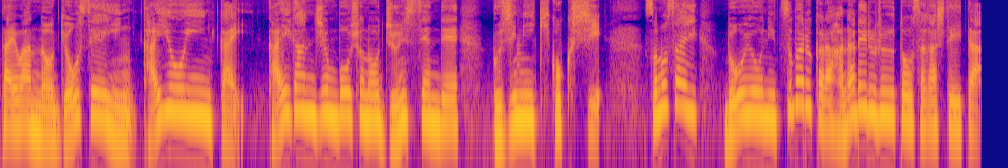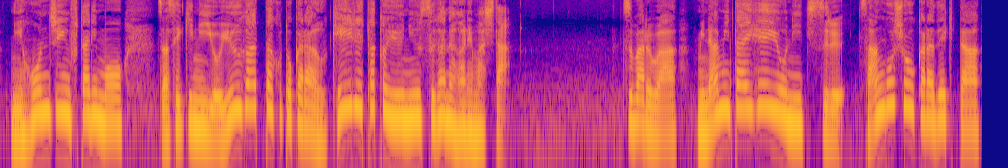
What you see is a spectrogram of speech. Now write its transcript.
台湾の行政院海洋委員会海岸巡防所の巡視船で無事に帰国し、その際、同様にツバルから離れるルートを探していた日本人2人も座席に余裕があったことから受け入れたというニュースが流れました。ツバルは南太平洋に位置するサンゴ礁からできた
